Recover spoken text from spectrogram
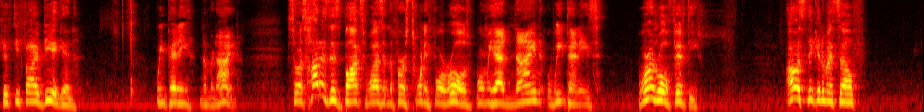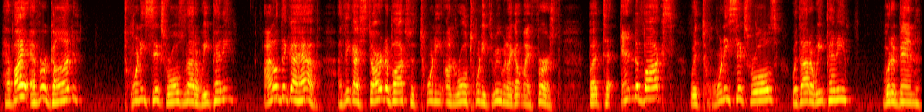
55D again. Wheat penny number nine. So as hot as this box was in the first 24 rolls, when we had nine wheat pennies, we're on roll 50. I was thinking to myself, have I ever gone 26 rolls without a wheat penny? I don't think I have. I think I've started a box with 20 on roll 23 when I got my first. But to end a box with 26 rolls without a wheat penny would have been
